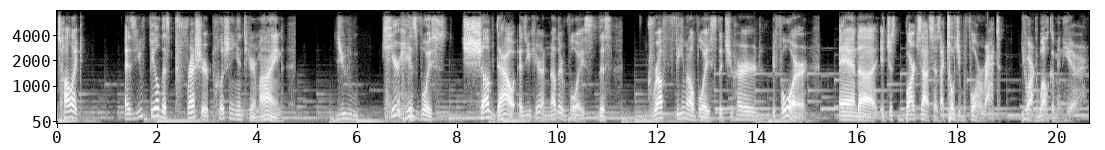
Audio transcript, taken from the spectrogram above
Talik, as you feel this pressure pushing into your mind, you hear his voice shoved out as you hear another voice, this gruff female voice that you heard before. And uh, it just barks out, says, I told you before, rat. You aren't welcome in here.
